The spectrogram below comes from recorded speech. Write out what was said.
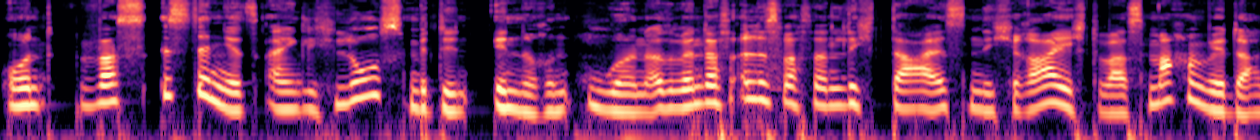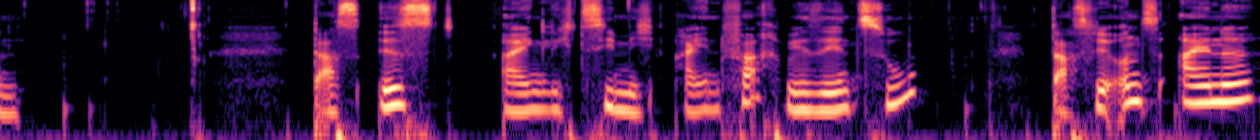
Und was ist denn jetzt eigentlich los mit den inneren Uhren? Also wenn das alles, was an Licht da ist, nicht reicht, was machen wir dann? Das ist eigentlich ziemlich einfach. Wir sehen zu, dass wir uns eine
